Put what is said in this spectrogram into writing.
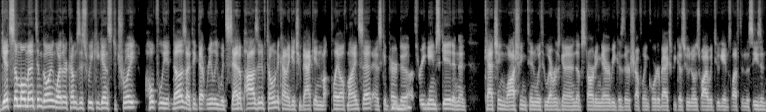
get some momentum going, whether it comes this week against Detroit. Hopefully it does. I think that really would set a positive tone to kind of get you back in playoff mindset as compared mm-hmm. to a three game skid and then catching Washington with whoever's going to end up starting there because they're shuffling quarterbacks because who knows why with two games left in the season.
